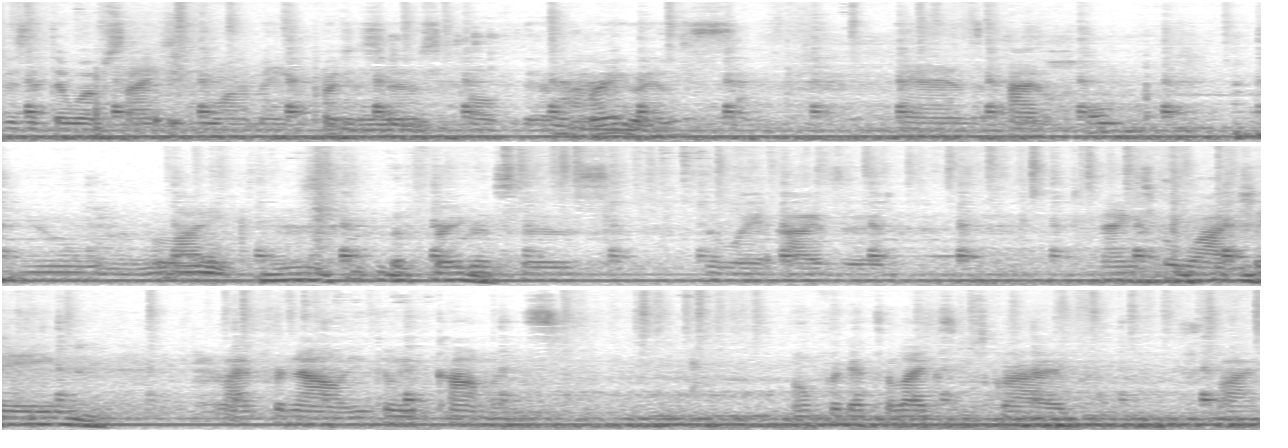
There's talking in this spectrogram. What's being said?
visit the website if you want to make purchases of their mm-hmm. fragrance. And I hope you like the fragrances the way I did. Thanks for watching. Bye for now. You can leave comments. Don't forget to like, subscribe. Bye.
